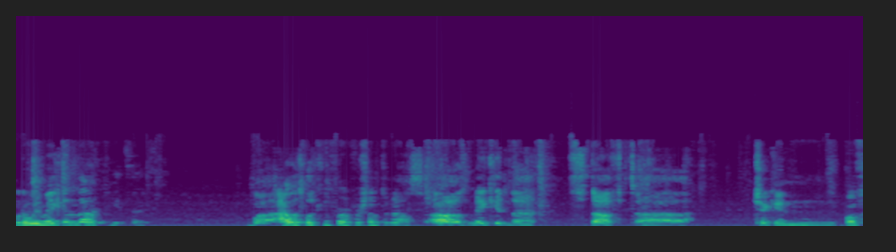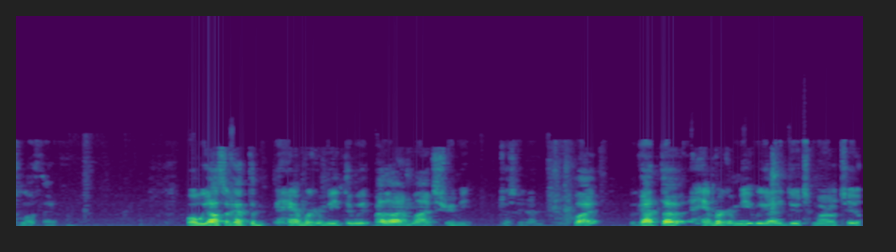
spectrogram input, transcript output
What are we making though? For pizzas. Well, I was looking for for something else. Oh, I was making the stuffed uh, chicken buffalo thing. Well, we also got the hamburger meat that we. By the way, I'm live streaming, just so you know. But we got the hamburger meat we got to do tomorrow too.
